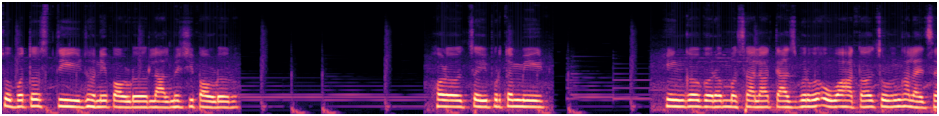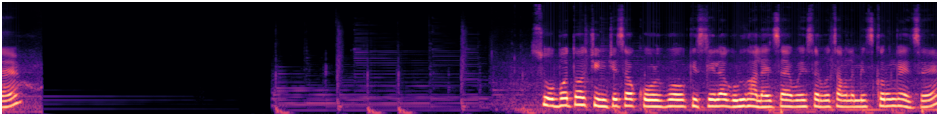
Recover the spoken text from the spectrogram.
सोबतच ती धने पावडर लाल मिरची पावडर हळद चईपुरतं मीठ हिंग गरम मसाला त्याचबरोबर ओवा हातावर चोळून घालायचा आहे. सोबतच चिंचेचा कोळ व किसलेला गुळ घालायचा आहे व हे सर्व चांगलं मिक्स करून घ्यायचं आहे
